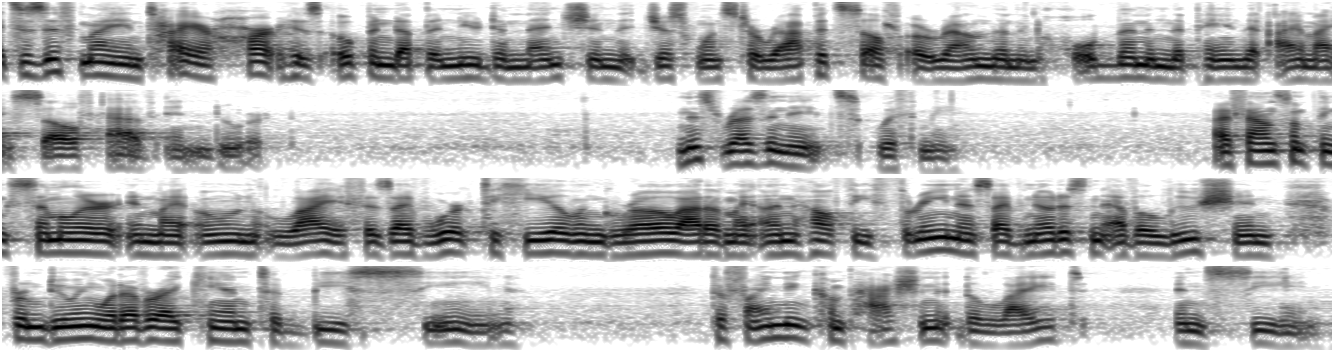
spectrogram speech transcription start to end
It's as if my entire heart has opened up a new dimension that just wants to wrap itself around them and hold them in the pain that I myself have endured. And this resonates with me. I found something similar in my own life. As I've worked to heal and grow out of my unhealthy threeness, I've noticed an evolution from doing whatever I can to be seen to finding compassionate delight in seeing.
